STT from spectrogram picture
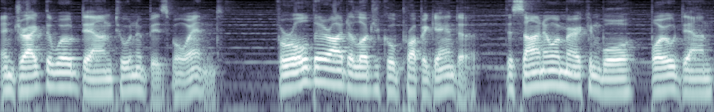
and dragged the world down to an abysmal end. For all their ideological propaganda, the Sino American War boiled down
